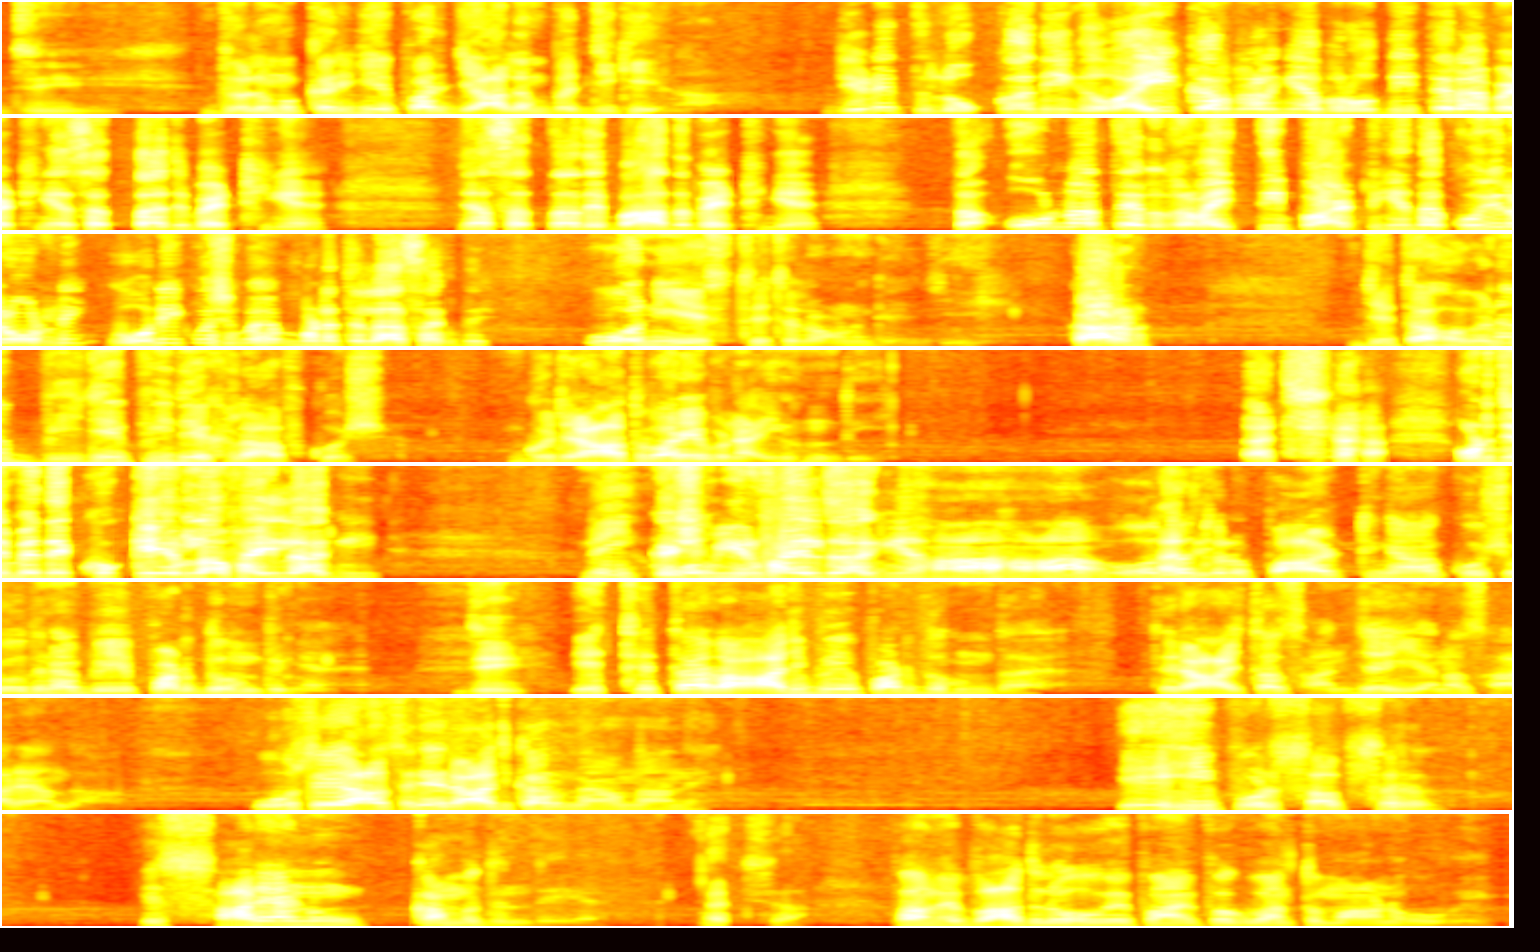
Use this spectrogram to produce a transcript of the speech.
ਜੀ। ਜ਼ੁਲਮ ਕਰੀਏ ਪਰ ਜ਼ਾਲਮ ਵੱਜ ਕੇ ਨਾ। ਜਿਹੜੇ ਲੋਕਾਂ ਦੀ ਗਵਾਹੀ ਕਰਨ ਵਾਲੀਆਂ ਵਿਰੋਧੀ ਧਿਰਾਂ ਬੈਠੀਆਂ ਸੱਤਾ 'ਚ ਬੈਠੀਆਂ ਜਾਂ ਸੱਤਾ ਦੇ ਬਾਅਦ ਬੈਠੀਆਂ ਤਾਂ ਉਹਨਾਂ ਤੇ ਰਵਾਇਤੀ ਪਾਰਟੀਆਂ ਦਾ ਕੋਈ ਰੋਲ ਨਹੀਂ ਉਹ ਨਹੀਂ ਕੁਝ ਮੁਹਿੰਮ ਬਣ ਚਲਾ ਸਕਦੇ। ਉਹ ਨਹੀਂ ਇਸ ਤੇ ਚਲਾਉਣਗੇ ਜੀ। ਕਾਰਨ? ਜੇ ਤਾਂ ਹੋਵੇ ਨਾ ਬੀਜੇਪੀ ਦੇ ਖਿਲਾਫ ਕੁਝ ਗੁਜਰਾਤ ਬਾਰੇ ਬਣਾਈ ਹੁੰਦੀ। ਅੱਛਾ ਹੁਣ ਜਿਵੇਂ ਦੇਖੋ ਕੇਰਲਾ ਫਾਈਲ ਆ ਗਈ ਨਹੀਂ ਕਸ਼ਮੀਰ ਫਾਈਲਸ ਆ ਗਈਆਂ। ਹਾਂ ਹਾਂ ਉਹ ਤਾਂ। ਚਲੋ ਪਾਰਟੀਆਂ ਕੁਛ ਉਹਦੇ ਨਾਲ ਬੇਪਰਦ ਹੁੰਦੀਆਂ। ਜੀ। ਇੱਥੇ ਤਾਂ ਰਾਜ ਬੇਪਰਦ ਹੁੰਦਾ ਹੈ। ਤੇ ਰਾਜ ਤਾਂ ਸਾਂਝਾ ਹੀ ਹੈ ਨਾ ਸਾਰਿਆਂ ਦਾ। ਉਸੇ ਆਸਰੇ ਰਾਜ ਕਰਨਾ ਉਹਨਾਂ ਨੇ। ਇਹੀ ਪੁਲਿਸ ਅਫਸਰ ਇਹ ਸਾਰਿਆਂ ਨੂੰ ਕੰਮ ਦਿੰਦੇ ਆ। ਅੱਛਾ। ਭਾਵੇਂ ਬਾਦਲ ਹੋਵੇ ਭਾਵੇਂ ਭਗਵੰਤ ਮਾਨ ਹੋਵੇ।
